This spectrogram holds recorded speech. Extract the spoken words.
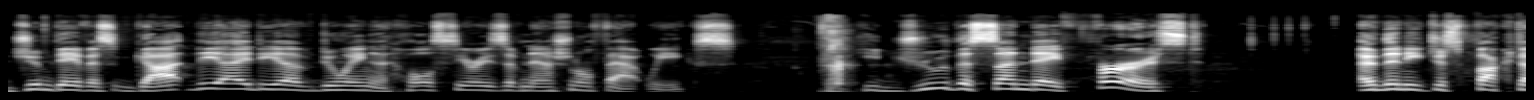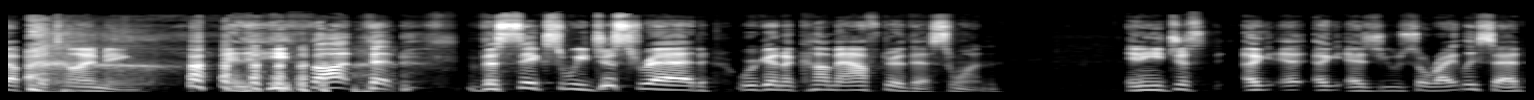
Jim Davis got the idea of doing a whole series of National Fat Weeks. He drew the Sunday first, and then he just fucked up the timing. and he thought that the six we just read were going to come after this one. And he just, as you so rightly said,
